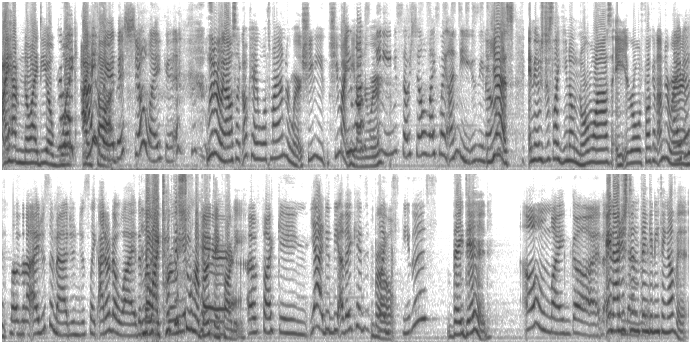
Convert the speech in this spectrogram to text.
I have no idea You're what like, I, I, thought. wear this. She'll like it. Literally, I was like, okay, well, it's my underwear. She need, she might she need loves underwear. me, so she'll like my undies. You know. Yes, and it was just like you know normal ass eight year old fucking underwear. I and just love that. I just imagine just like I don't know why. The No, I took this to her birthday party. A fucking yeah, did the other kids Bro. like see this? they did, Oh my god! and I could just didn't think anything of it.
